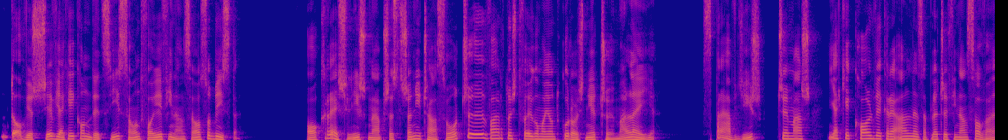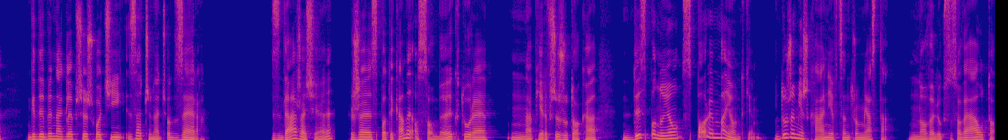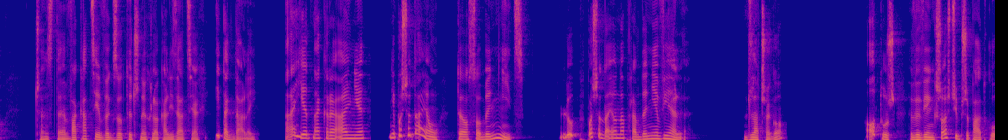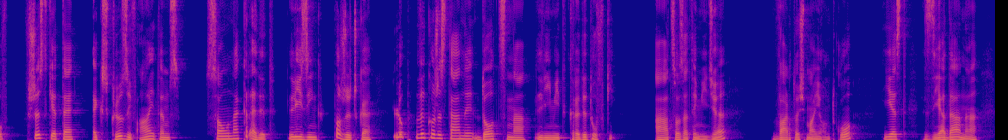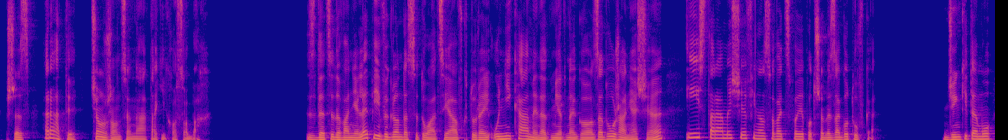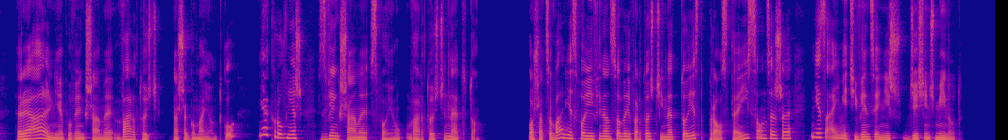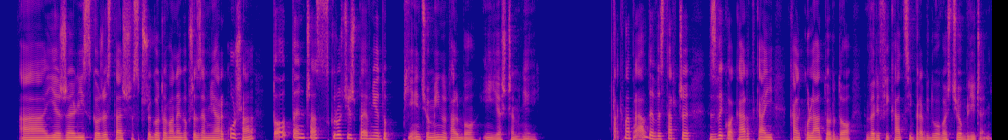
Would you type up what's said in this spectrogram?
dowiesz się, w jakiej kondycji są Twoje finanse osobiste. Określisz na przestrzeni czasu, czy wartość Twojego majątku rośnie, czy maleje. Sprawdzisz, czy masz jakiekolwiek realne zaplecze finansowe, gdyby nagle przyszło Ci zaczynać od zera. Zdarza się, że spotykamy osoby, które na pierwszy rzut oka dysponują sporym majątkiem. Duże mieszkanie w centrum miasta, nowe luksusowe auto, częste wakacje w egzotycznych lokalizacjach itd. Tak A jednak realnie nie posiadają te osoby nic lub posiadają naprawdę niewiele. Dlaczego? Otóż w większości przypadków wszystkie te exclusive items są na kredyt, leasing, pożyczkę lub wykorzystany do cna limit kredytówki. A co za tym idzie? Wartość majątku jest zjadana przez raty ciążące na takich osobach. Zdecydowanie lepiej wygląda sytuacja, w której unikamy nadmiernego zadłużania się i staramy się finansować swoje potrzeby za gotówkę. Dzięki temu realnie powiększamy wartość naszego majątku, jak również zwiększamy swoją wartość netto. Oszacowanie swojej finansowej wartości netto jest proste i sądzę, że nie zajmie Ci więcej niż 10 minut. A jeżeli skorzystasz z przygotowanego przeze mnie arkusza, to ten czas skrócisz pewnie do 5 minut albo i jeszcze mniej. Tak naprawdę wystarczy zwykła kartka i kalkulator do weryfikacji prawidłowości obliczeń.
